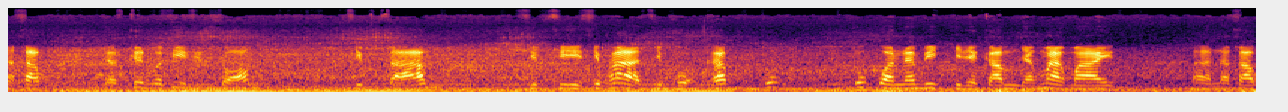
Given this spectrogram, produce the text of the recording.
นะครับจัดขึ้นวันที่ 12 13 14 15 16 ครับ ทุกทุกวันนะมีกิจกรรมอย่างมากมายนะครับ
